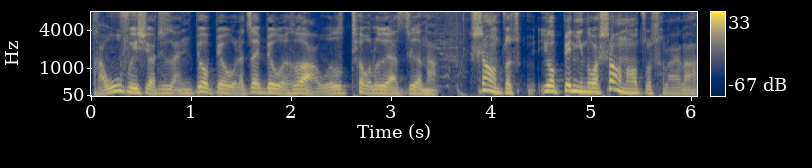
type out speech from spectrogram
他无非想就是你不要逼我了，再逼我是吧？我跳楼呀，这那上做出要逼你的话，上能做出来了？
